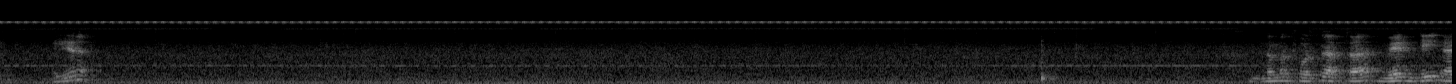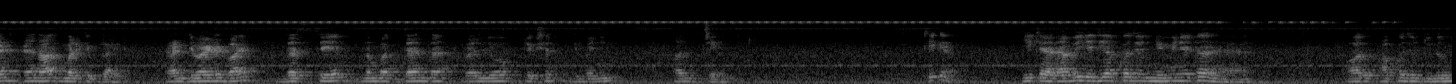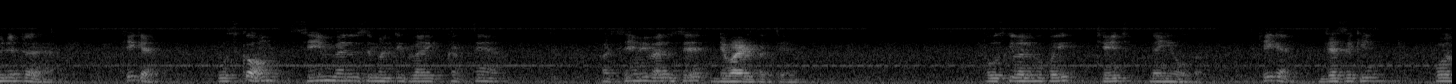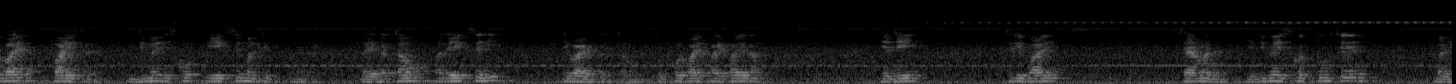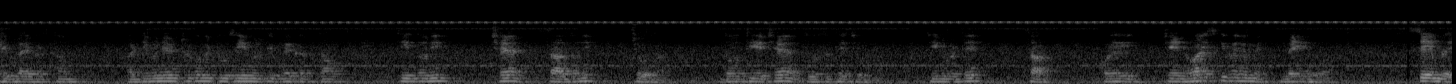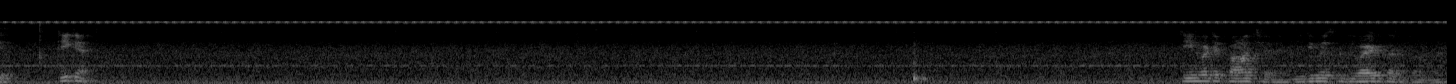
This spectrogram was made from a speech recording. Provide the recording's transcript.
क्लियर है नंबर फोर पे आता है when D and N are multiplied and divided by the same number then the value of friction remaining unchange ठीक है? ये कह रहा है भाई यदि आपका जो न्यूमिनेटर है और आपका जो डिनोमिनेटर है, ठीक है, उसको हम सेम वैल्यू से मल्टीप्लाई करते हैं और सेम ही वैल्यू से डिवाइड करते हैं तो उसकी वैल्यू में कोई चेंज नहीं होगा। ठीक है? जैसे कि फोर बाई फाइव है। यदि मैं इसको एक से मल्टीप्लाई करता हूँ और एक से ही डिवाइड करता हूँ। तो फोर बाई फाइव आएगा। यदि थ्री बाई सेवन है, यदि मैं इसको टू से मल्टीप्लाई करता हूँ और डिमिनेटर को भी टू से ही मल्टीप्लाई करता हूँ, तीन दोनी छः सात दोनी चौदह। दो तीन छः दो सत्य चौदह। तीन बटे सात। कोई चेंज हुआ इसकी वैल्यू में? नहीं हुआ। सेम रही। ठीक है? तीन बटे पाँच है। यदि मैं इसको डिवाइड करता हूँ,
